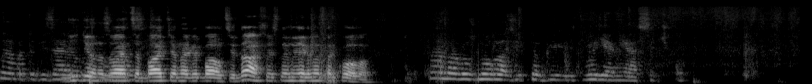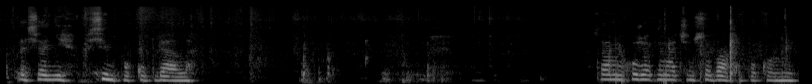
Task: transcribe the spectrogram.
Мама тобі зараз. Відео називається розморозить. Батя на рибалці. Да, щось, мабуть, такого. Мама розморозить тобі твоє м'ясочко. Я сьогодні всім покупляла. Саме хуже, як нема чим собаку покормити.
